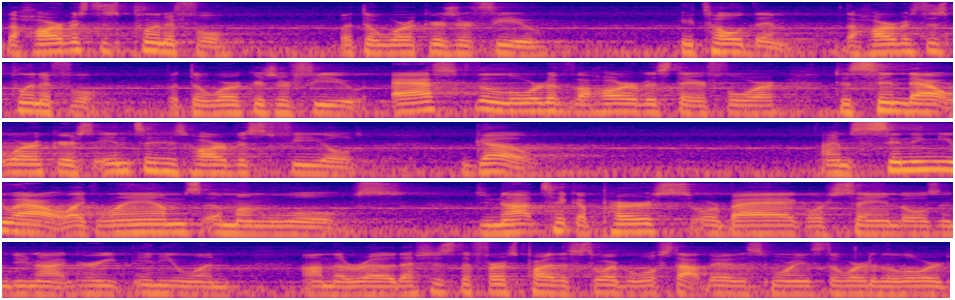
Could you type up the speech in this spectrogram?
The harvest is plentiful, but the workers are few. He told them, The harvest is plentiful, but the workers are few. Ask the Lord of the harvest, therefore, to send out workers into his harvest field. Go. I am sending you out like lambs among wolves. Do not take a purse or bag or sandals, and do not greet anyone on the road. That's just the first part of the story, but we'll stop there this morning. It's the word of the Lord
